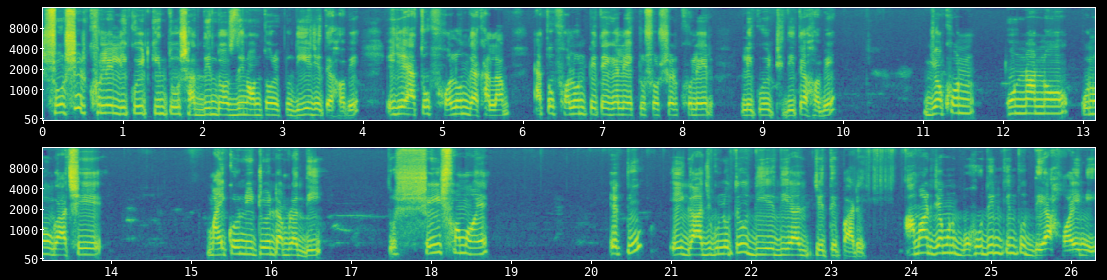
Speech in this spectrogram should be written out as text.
সর্ষের খোলের লিকুইড কিন্তু সাত দিন, দশ দিন অন্তর একটু দিয়ে যেতে হবে। এই যে এত ফলন দেখালাম, এত ফলন পেতে গেলে একটু সর্ষের খোলের লিকুইড দিতে হবে। যখন অন্যান্য কোনো গাছে মাইক্রোনিউট্রিয়েন্ট আমরা দিই, তো সেই সময় একটু এই গাছগুলোতেও দিয়ে দেওয়া যেতে পারে। আমার যেমন বহুদিন কিন্তু দেয়া হয়নি,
